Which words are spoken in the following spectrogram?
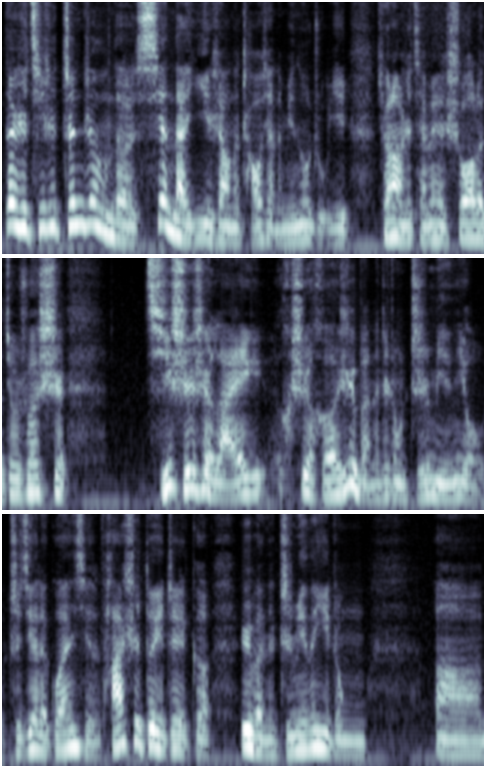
但是其实真正的现代意义上的朝鲜的民族主义，全老师前面也说了，就是说是其实是来是和日本的这种殖民有直接的关系的，它是对这个日本的殖民的一种。呃，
